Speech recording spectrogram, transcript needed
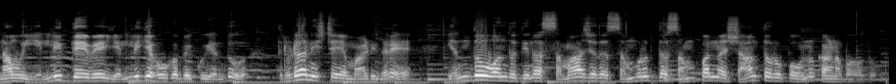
ನಾವು ಎಲ್ಲಿದ್ದೇವೆ, ಎಲ್ಲಿಗೆ ಹೋಗಬೇಕು ಎಂದು ದೃಢ ನಿಶ್ಚಯ ಮಾಡಿದರೆ ಎಂದೋ ಒಂದು ದಿನ ಸಮಾಜದ ಸಮೃದ್ಧ ಸಂಪನ್ನ ಶಾಂತ ರೂಪವನ್ನು ಕಾಣಬಹುದು.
